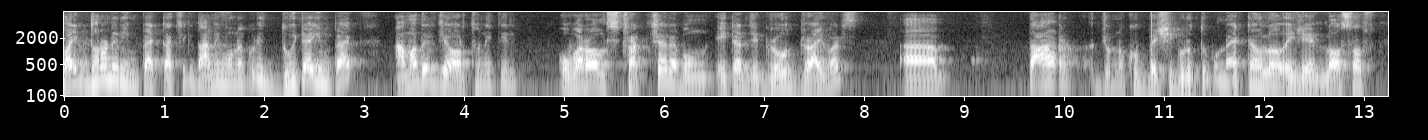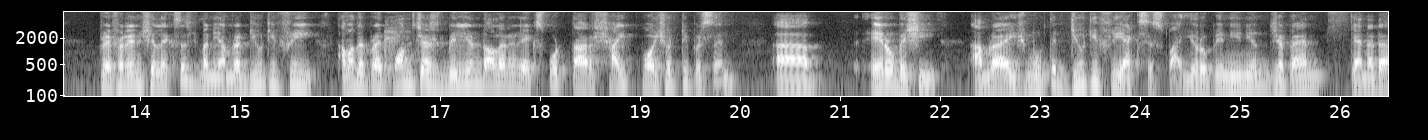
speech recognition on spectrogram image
কয়েক ধরনের ইম্প্যাক্ট আছে, কিন্তু আমি মনে করি দুইটা ইম্প্যাক্ট আমাদের যে অর্থনীতির ওভারঅল স্ট্রাকচার এবং এটার যে গ্রোথ ড্রাইভার্স তার জন্য খুব বেশি গুরুত্বপূর্ণ। একটা হলো এই যে লস অফ প্রেফারেন্সিয়াল এক্সেস মানে আমরা ডিউটি ফ্রি আমাদের প্রায় পঞ্চাশ বিলিয়ন ডলারের এক্সপোর্ট তার ষাট পঁয়ষট্টি পার্সেন্ট এরও বেশি আমরা এই মুহূর্তে ডিউটি ফ্রি অ্যাক্সেস পাই। European Union Japan Canada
